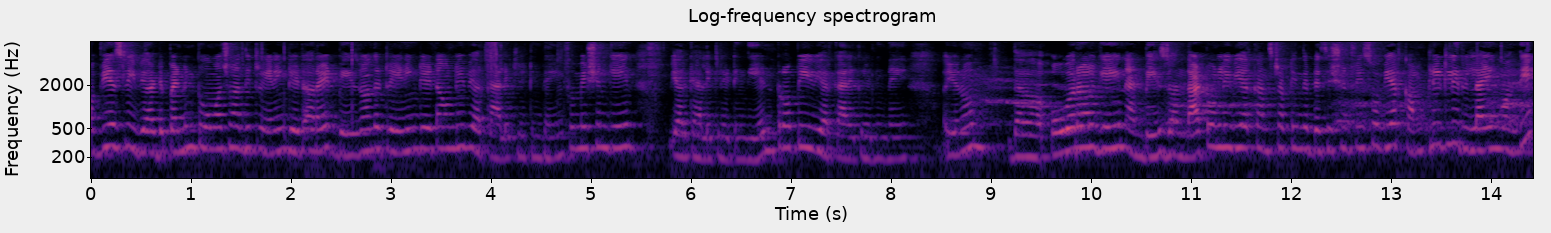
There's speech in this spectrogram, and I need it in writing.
obviously we are depending too much on the training data right? Based on the training data only we are calculating the information gain we are calculating the entropy we are calculating the you know the overall gain and based on that only we are constructing the decision tree. So we are completely relying on the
